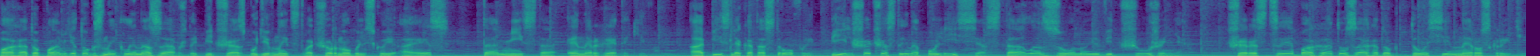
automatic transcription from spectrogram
Багато пам'яток зникли назавжди під час будівництва Чорнобильської АЕС та міста енергетиків. А після катастрофи більша частина Полісся стала зоною відчуження. Через це багато загадок досі не розкриті.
